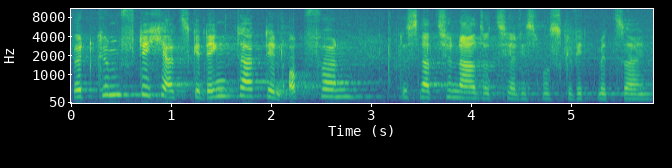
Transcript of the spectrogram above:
wird künftig als Gedenktag den Opfern des Nationalsozialismus gewidmet sein.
